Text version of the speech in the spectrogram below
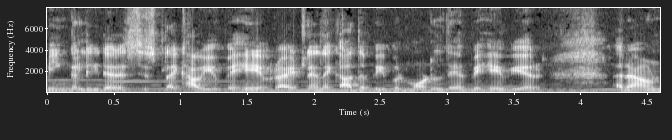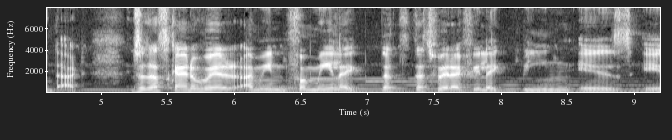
being a leader it's just like how you behave right and like other people model their behavior around that so that's kind of where i mean for me like that's that's where i feel like bean is a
